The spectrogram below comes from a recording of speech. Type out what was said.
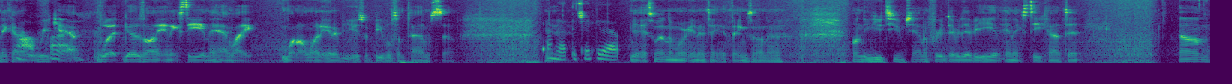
They kind Oh, of fun. recap what goes on in NXT, and they have like one-on-one interviews with people sometimes. So I'm gonna have to check it out. yeah, it's one of the more entertaining things on uh on the YouTube channel for WWE and NXT content. Um,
